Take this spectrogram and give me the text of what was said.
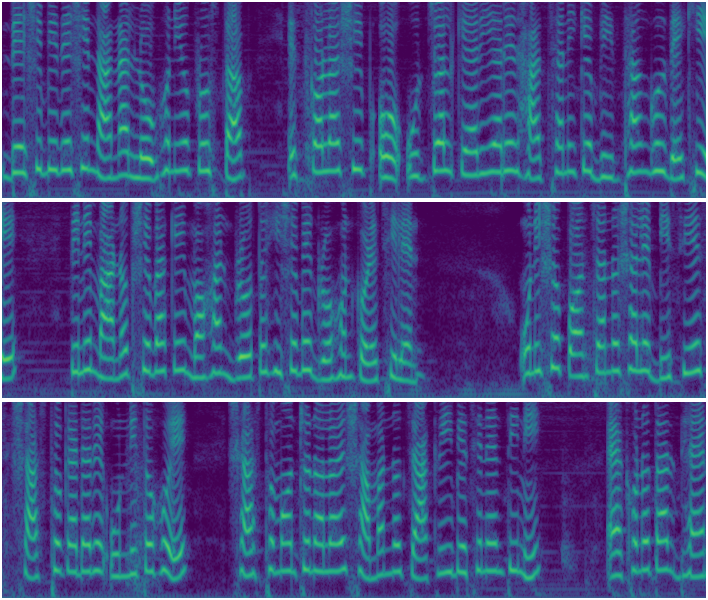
দেশি বিদেশি নানা লোভনীয় প্রস্তাব স্কলারশিপ ও উজ্জ্বল ক্যারিয়ারের হাতছানিকে বৃদ্ধাঙ্গুল দেখিয়ে তিনি মানব সেবাকেই মহান ব্রত হিসেবে গ্রহণ করেছিলেন। উনিশশো পঞ্চান্ন সালে বিসিএস স্বাস্থ্য ক্যাডারে উন্নীত হয়ে স্বাস্থ্য মন্ত্রণালয়ের সামান্য চাকরিই বেছে নেন তিনি। এখনও তার ধ্যান,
